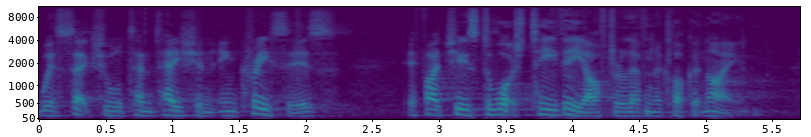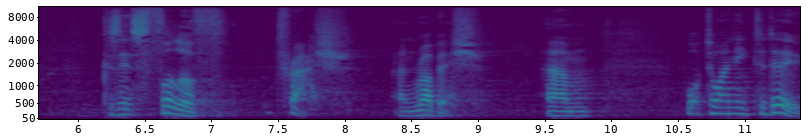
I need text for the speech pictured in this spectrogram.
with sexual temptation increases if I choose to watch TV after 11 o'clock at night, because it's full of trash and rubbish. Um, what do I need to do?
